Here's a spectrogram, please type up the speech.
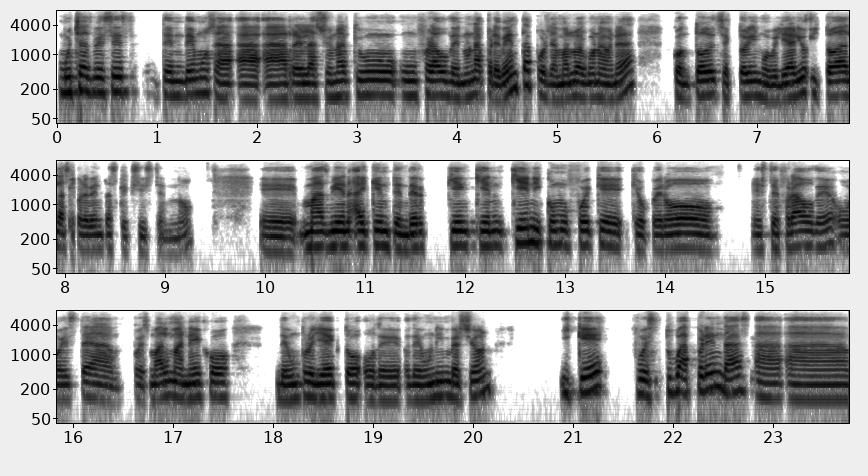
muchas veces tendemos a, a, a, relacionar que hubo un fraude en una preventa, por llamarlo de alguna manera, con todo el sector inmobiliario y todas las preventas que existen, ¿no? Eh, más bien hay que entender quién, quién, quién y cómo fue que, que operó este fraude o este pues mal manejo de un proyecto o de, de una inversión y que pues tú aprendas a, a,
